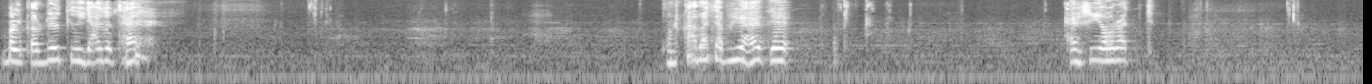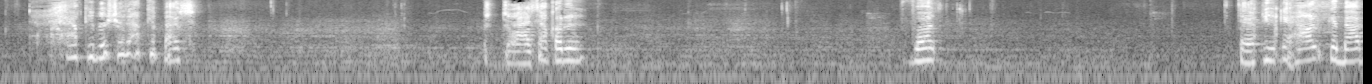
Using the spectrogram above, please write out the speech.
बल करने की इजाज़त है। उनका मतलब यह है कि ऐसी औरत हाकिम शरा के पास। तो आशा करे, वह तहकीक हाल के बाद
